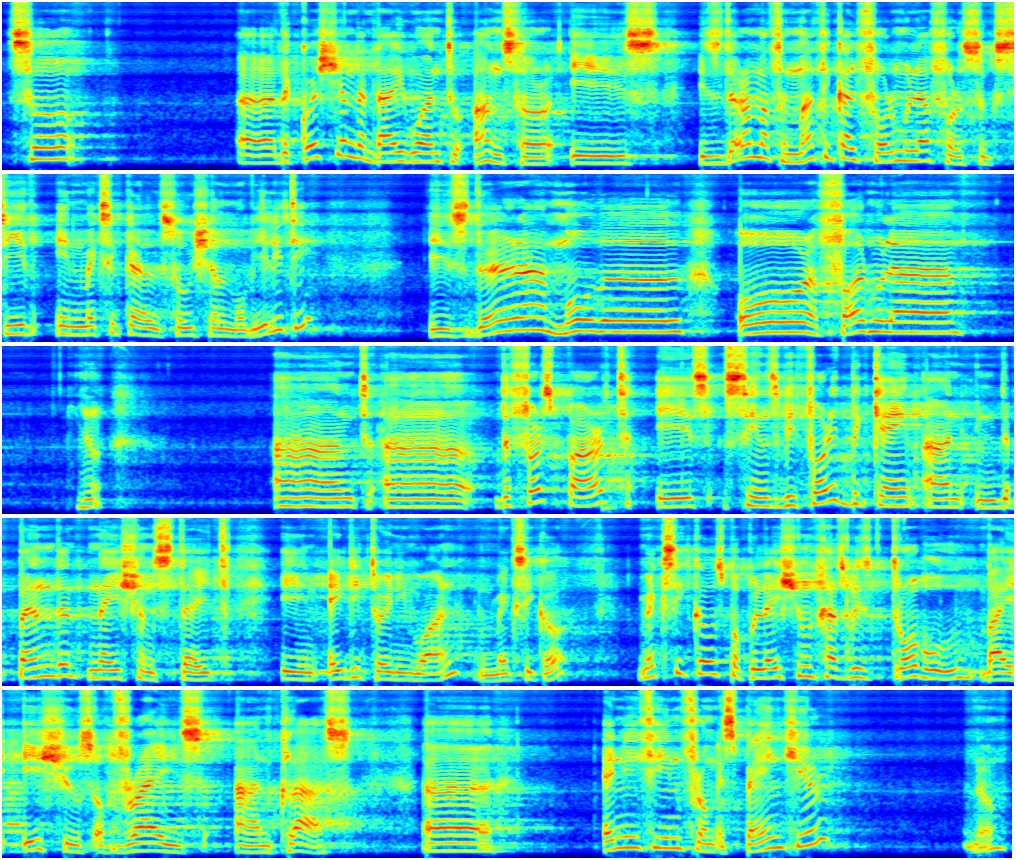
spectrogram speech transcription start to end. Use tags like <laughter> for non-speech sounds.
so uh, the question that I want to answer is: Is there a mathematical formula for succeed in Mexican social mobility? Is there a model or a formula? You know? And uh, the first part is since before it became an independent nation state in 1821 in Mexico, Mexico's population has been troubled by issues of race and class. Uh, anything from Spain here? No?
